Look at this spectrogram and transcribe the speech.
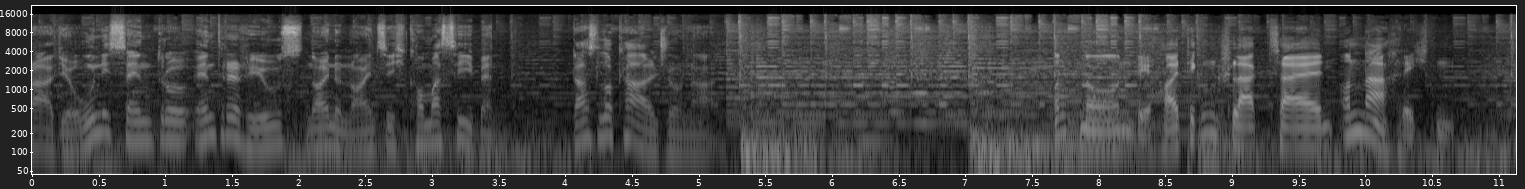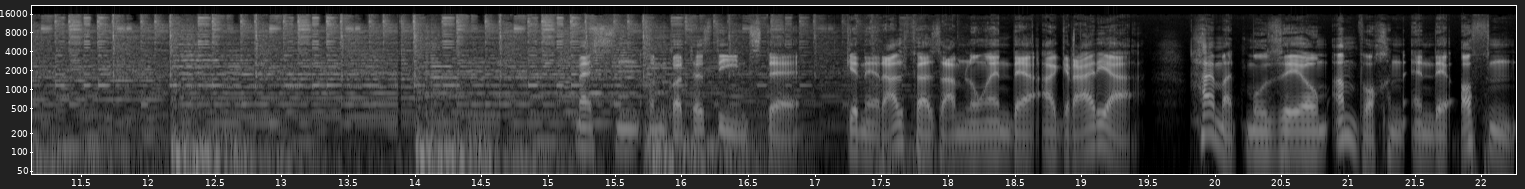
Radio Unicentro Entre Rius 99,7. Das Lokaljournal. Und nun die heutigen Schlagzeilen und Nachrichten. Messen und Gottesdienste, Generalversammlungen der Agrarier, Heimatmuseum am Wochenende offen,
